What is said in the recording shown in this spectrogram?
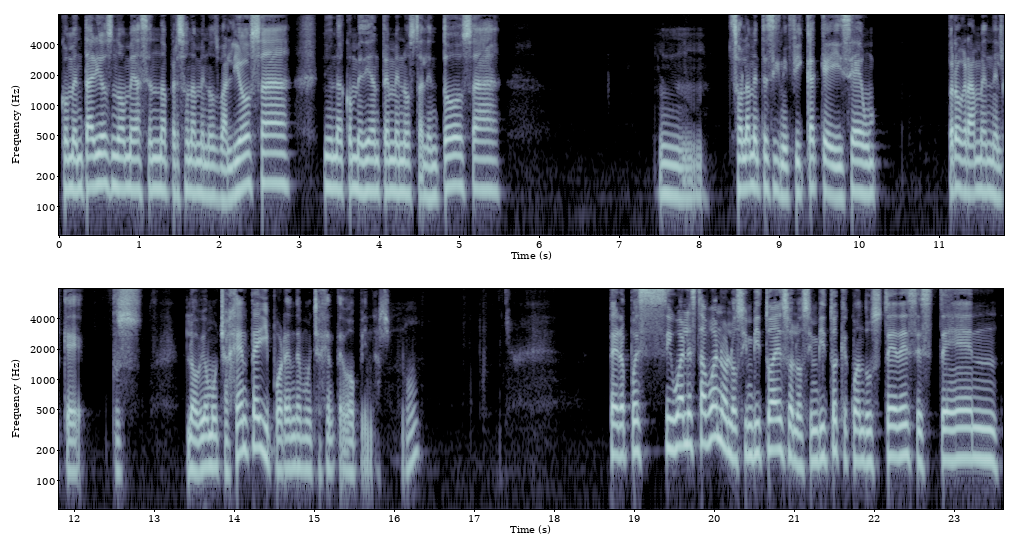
comentarios no me hacen una persona menos valiosa, ni una comediante menos talentosa. Mm, solamente significa que hice un programa en el que, pues, lo vio mucha gente y por ende mucha gente va a opinar, ¿no? Pero pues igual está bueno, los invito a eso, los invito a que cuando ustedes estén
